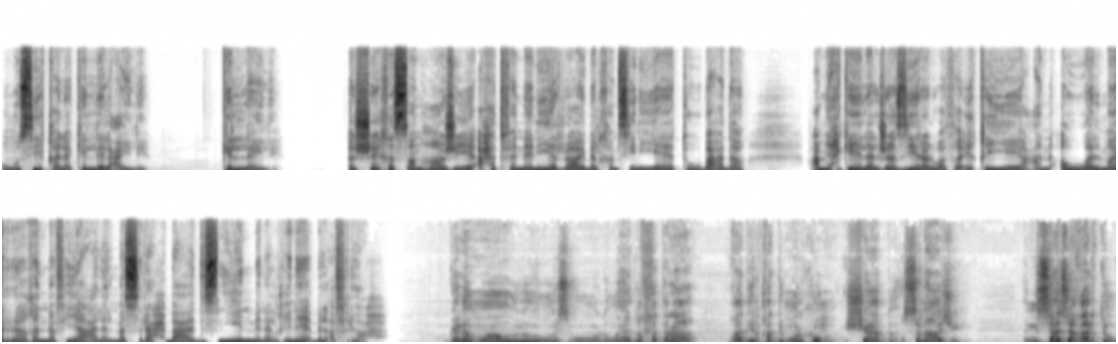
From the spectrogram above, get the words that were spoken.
وموسيقى لكل العيلة كل ليلة. الشيخ الصنهاجي أحد فناني الراي بالخمسينيات وبعدها عم يحكي للجزيرة الوثائقية عن أول مرة غنى فيها على المسرح بعد سنين من الغناء بالأفراح. قال لهم وهذه الخطرة غادي نقدموا لكم الشاب الصنهاجي. النساء زغرتوا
